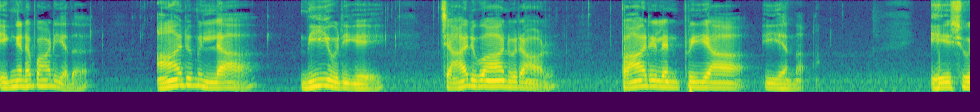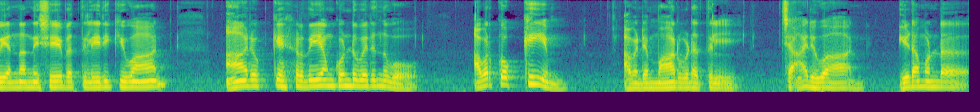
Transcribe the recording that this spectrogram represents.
ഇങ്ങനെ പാടിയത്. ആരുമില്ല നീയൊരികെ ചാരുവാനൊരാൾ പാരിലൻ പ്രിയ എന്ന്. യേശു എന്ന നിക്ഷേപത്തിലിരിക്കുവാൻ ആരൊക്കെ ഹൃദയം കൊണ്ടുവരുന്നുവോ അവർക്കൊക്കെയും അവന്റെ മാർവിടത്തിൽ ചാരുവാൻ ഇടമുണ്ട്.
